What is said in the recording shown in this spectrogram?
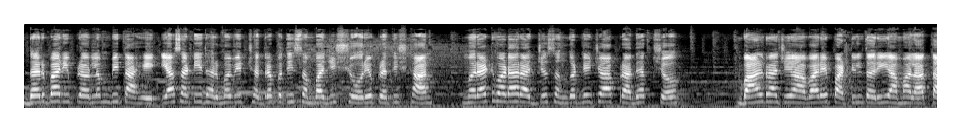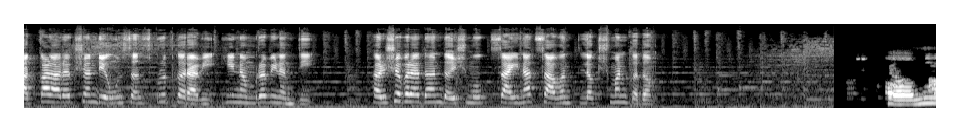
दरबारी प्रलंबित आहे. यासाठी धर्मवीर छत्रपती संभाजी शौर्य प्रतिष्ठान मराठवाडा राज्य संघटनेच्या प्राध्यक्ष बाळराजे आवारे पाटील तरी आम्हाला तात्काळ आरक्षण देऊन संस्कृत करावी ही नम्र विनंती. हर्षवर्धन देशमुख साईनाथ सावंत लक्ष्मण कदम. मी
